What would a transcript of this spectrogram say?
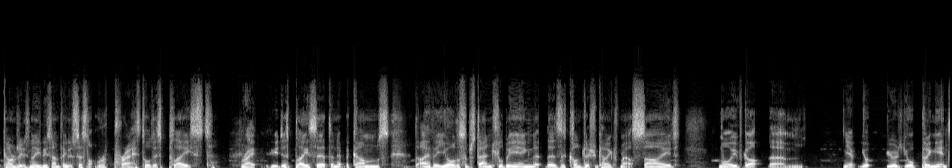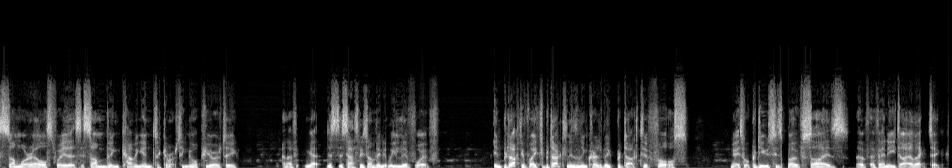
contradiction needs to be something that's just not repressed or displaced. Right. If you displace it, then it becomes that either you're the substantial being, that there's this contradiction coming from outside, or you've got, um, you know, you're, you're, you're putting it into somewhere else where there's something coming into corrupting your purity. And I think, yeah, this, this has to be something that we live with in productive ways. Production is an incredibly productive force. You know, it's what produces both sides of, of any dialectic.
